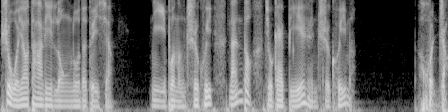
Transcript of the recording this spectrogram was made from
是我要大力笼络的对象，你不能吃亏，难道就该别人吃亏吗？混账！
